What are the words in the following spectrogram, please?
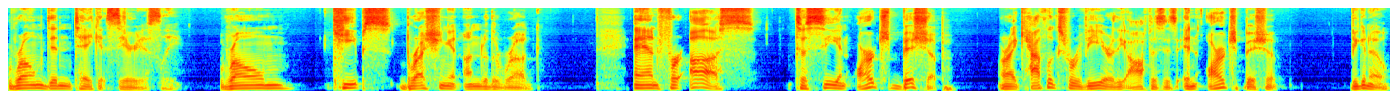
Rome didn't take it seriously. Rome keeps brushing it under the rug. And for us to see an archbishop, all right, Catholics revere the offices, an archbishop, Vigano,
